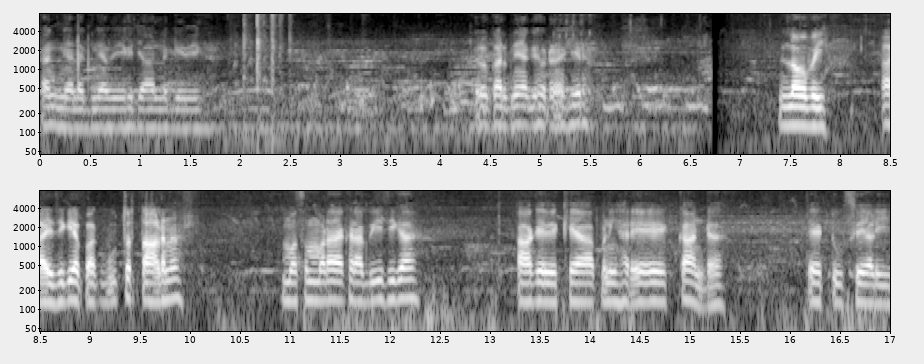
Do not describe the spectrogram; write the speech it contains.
ਟਾਂਗੀਆਂ ਲੱਗੀਆਂ ਵੇਖ, ਜਾਲ ਲੱਗੇ ਵੇਖ। ਚਲੋ ਕਰਦੇ ਆ ਅੱਗੇ ਤੁਹਾਡੇ ਨਾਲ ਸ਼ੇਅਰ। ਲਓ ਬਈ, ਆਏ ਸੀਗੇ ਆਪਾਂ ਕਬੂਤਰ ਤਾੜਨ। ਮੌਸਮ ਮੜਾ ਖਰਾਬੀ ਸੀਗਾ। ਆ ਕੇ ਵੇਖਿਆ ਆਪਣੀ ਹਰੇ ਘੰਡ। ਤੇ ਟੂਸੇ ਵਾਲੀ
